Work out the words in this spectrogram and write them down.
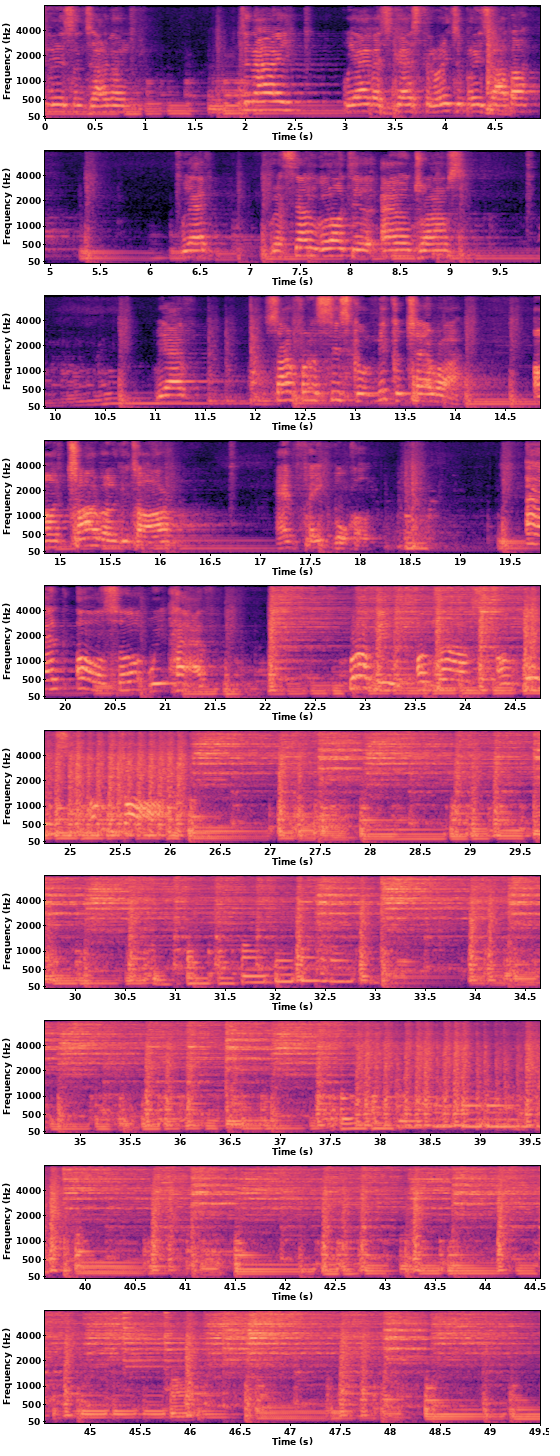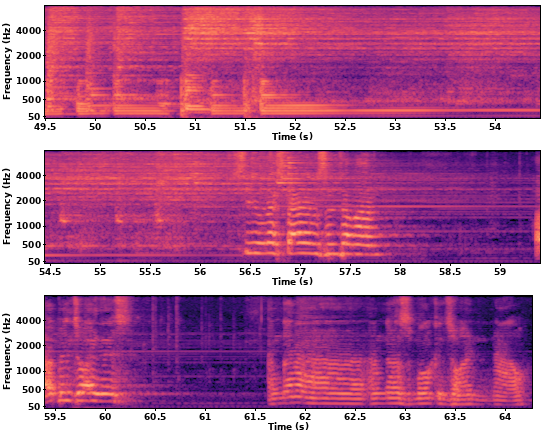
ladies and gentlemen. Tonight, we have as guest Lorenzo Zappa. We have Graziano Ugolotti on drums. We have San Francisco Nico Chera on charvel guitar and fake vocal. And also we have Robbie on drums, on bass, on guitar. Hope you enjoy this. I'm gonna I'm gonna smoke a joint now.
